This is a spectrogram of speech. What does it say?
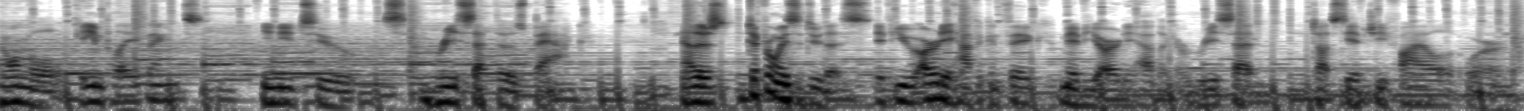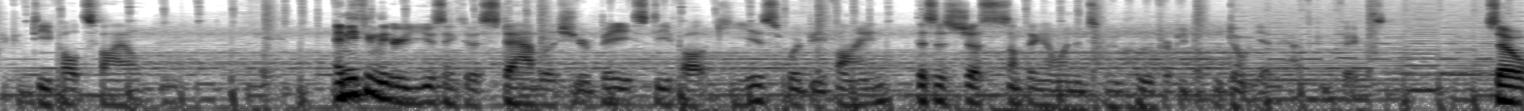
normal gameplay things, you need to reset those back. Now there's different ways to do this. If you already have a config, maybe you already have like a reset.cfg file or like a defaults file. Anything that you're using to establish your base default keys would be fine. This is just something I wanted to include for people who don't yet have. So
